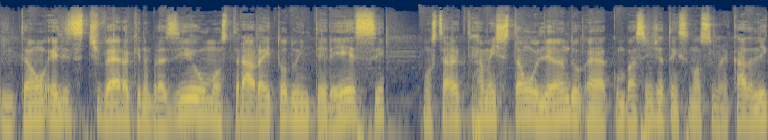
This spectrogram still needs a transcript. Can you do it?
Então eles estiveram aqui no Brasil, mostraram aí todo o interesse, mostraram que realmente estão olhando é, com bastante atenção nosso mercado ali,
